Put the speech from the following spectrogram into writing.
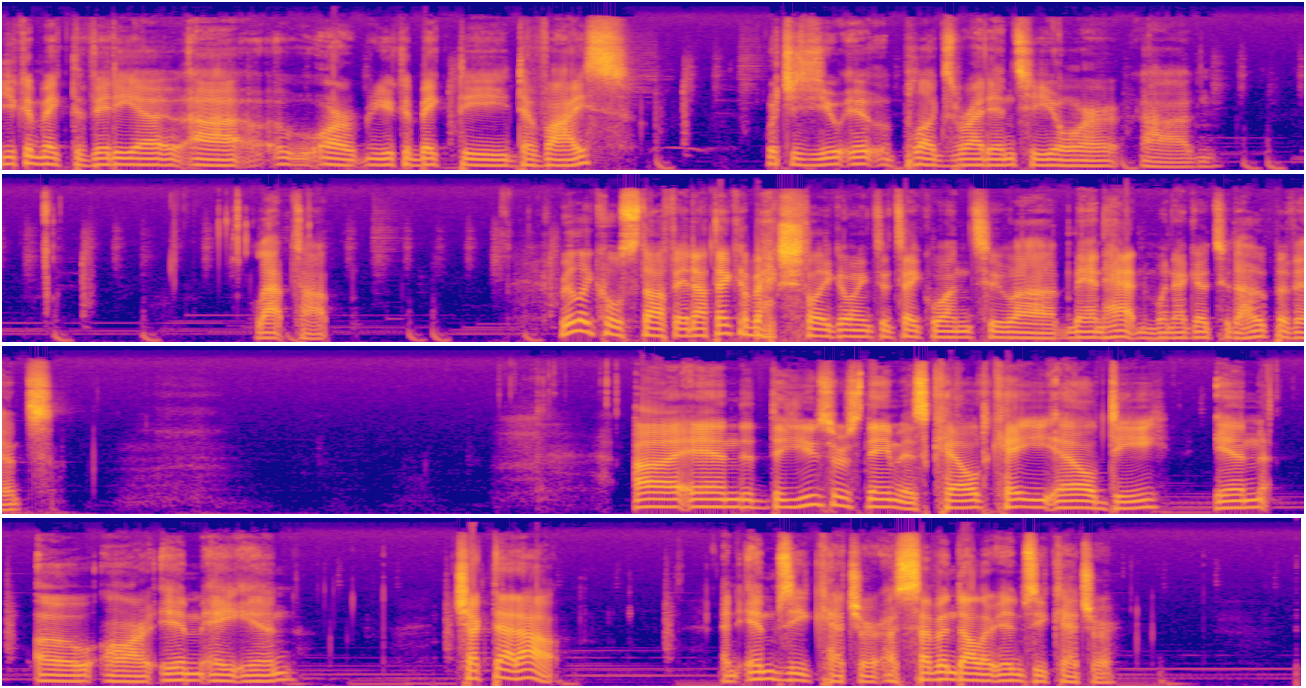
you can make the video, uh, or you could make the device, which is you. It plugs right into your um, laptop really cool stuff. And I think I'm actually going to take one to uh, Manhattan when I go to the Hope events. Uh, and the user's name is Keld, K E L D N O R M A N. Check that out. An IMSI catcher, a $7 IMSI catcher.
